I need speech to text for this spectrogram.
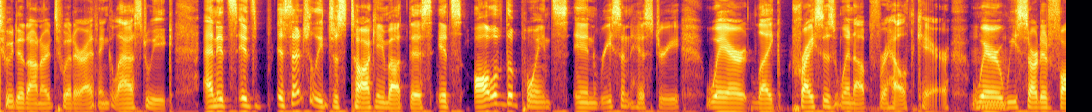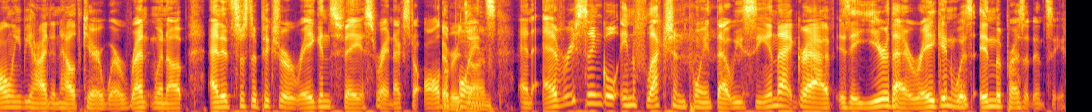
retweeted on our Twitter I think last week, and it's it's essentially just talking about this. It's all of the points in recent history where like prices went up for healthcare, where mm-hmm. we started falling behind in healthcare, where rent went up, and it's just a picture of Reagan's face right next to all the Every points, time. and every single inflection point that we see in that graph is a year that Reagan was in the presidency.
